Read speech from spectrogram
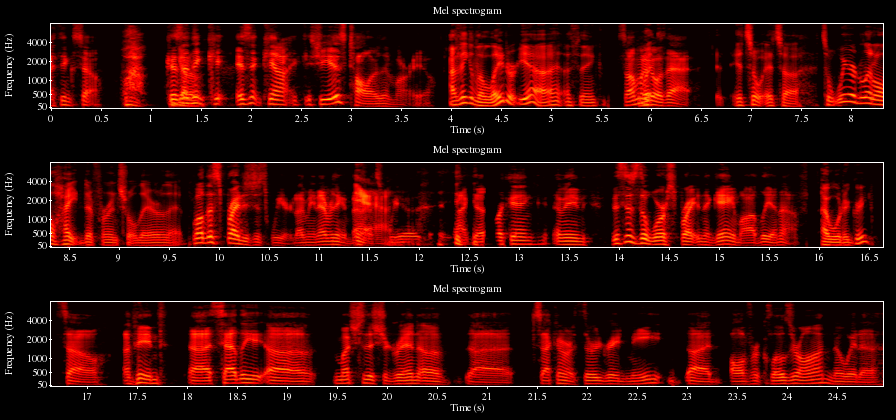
I think so. Wow. Because I think isn't can she is taller than Mario. I think in the later, yeah, I think So I'm gonna What- go with that. it's a it's a it's a weird little height differential there that Well, this sprite is just weird. I mean, everything about it's weird. It's not good looking. I mean, this is the worst sprite in the game, oddly enough. I would agree. So, I mean, uh, sadly, uh, much to the chagrin of uh, second or third grade me, uh, all of her clothes are on. No way to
